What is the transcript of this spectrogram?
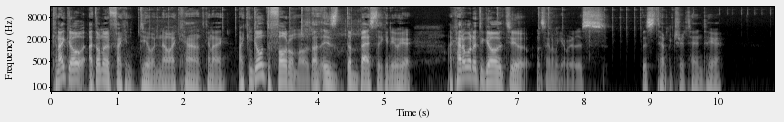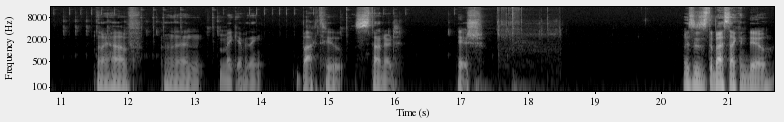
Can I go? I don't know if I can do it. No, I can't. Can I? I can go into photo mode. That is the best I can do here. I kind of wanted to go into... One second, let me get rid of this, this temperature tint here. That I have. And then make everything back to standard-ish. This is the best I can do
